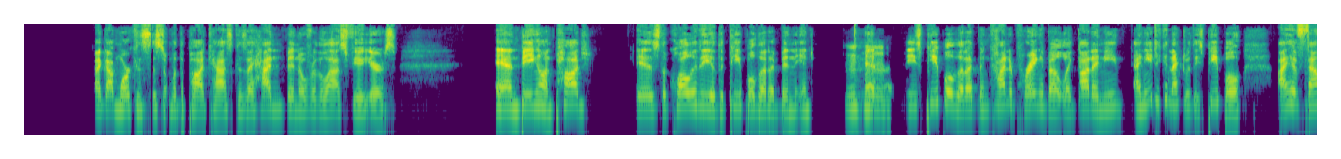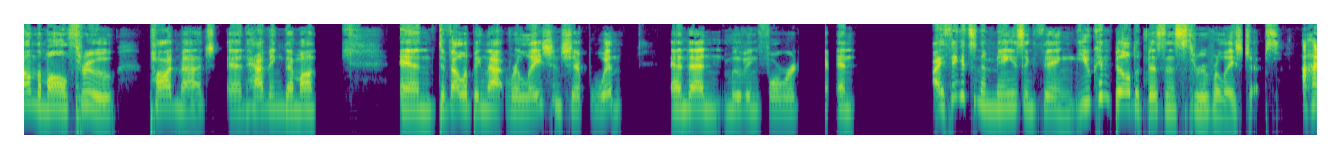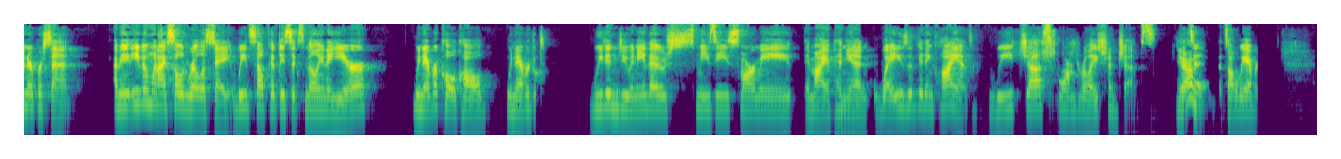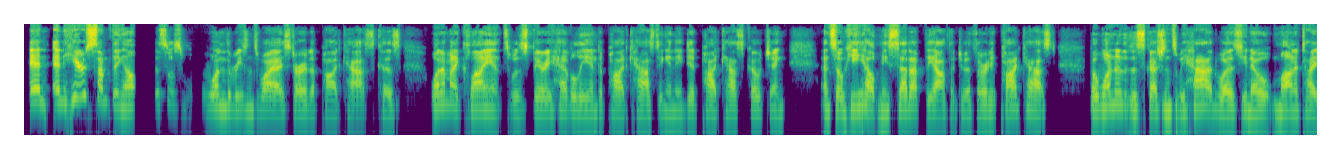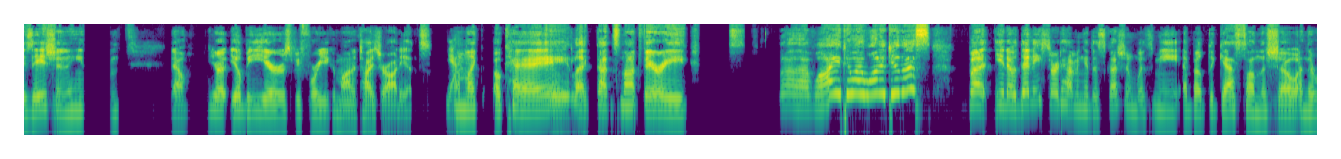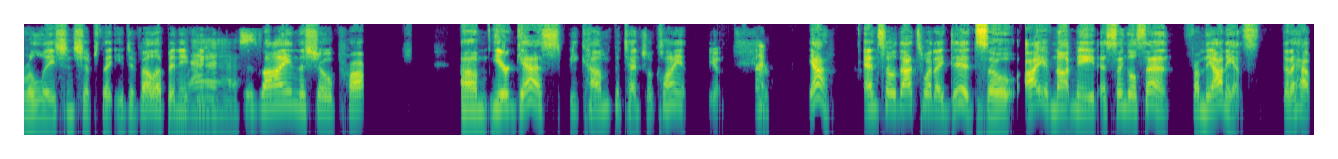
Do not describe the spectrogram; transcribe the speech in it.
I got more consistent with the podcast because I hadn't been over the last few years and being on pod is the quality of the people that I've been in Mm-hmm. These people that I've been kind of praying about, like, God, I need, I need to connect with these people. I have found them all through Podmatch and having them on and developing that relationship with, and then moving forward. And I think it's an amazing thing. You can build a business through relationships. A hundred percent. I mean, even when I sold real estate, we'd sell 56 million a year. We never cold called. We never we didn't do any of those smeezy, smarmy, in my opinion, ways of getting clients. We just formed relationships. Yeah. That's it. That's all we ever. And, and here's something else. This was one of the reasons why I started a podcast because one of my clients was very heavily into podcasting and he did podcast coaching. And so he helped me set up the Author to Authority podcast. But one of the discussions we had was, you know, monetization. And he, you know, you're you'll be years before you can monetize your audience. Yeah. I'm like, okay, like that's not very uh, why do I want to do this? But, you know, then he started having a discussion with me about the guests on the show and the relationships that you develop. And if yes. you design the show properly, um, your guests become potential clients. You, yeah, and so that's what I did. So I have not made a single cent from the audience that I have.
